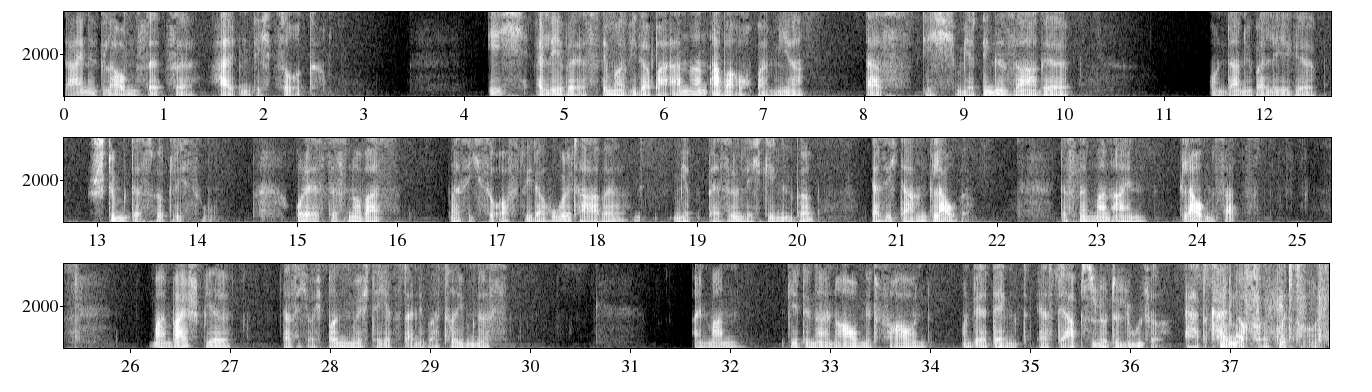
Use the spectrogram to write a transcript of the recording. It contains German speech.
Deine Glaubenssätze halten dich zurück. Ich erlebe es immer wieder bei anderen, aber auch bei mir, dass ich mir Dinge sage und dann überlege, stimmt das wirklich so? Oder ist es nur was, was ich so oft wiederholt habe, mir persönlich gegenüber, dass ich daran glaube? Das nennt man einen Glaubenssatz. Mein Beispiel, das ich euch bringen möchte, jetzt ein übertriebenes, ein Mann geht in einen Raum mit Frauen und er denkt, er ist der absolute Loser. Er hat keinen Erfolg mit Frauen.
